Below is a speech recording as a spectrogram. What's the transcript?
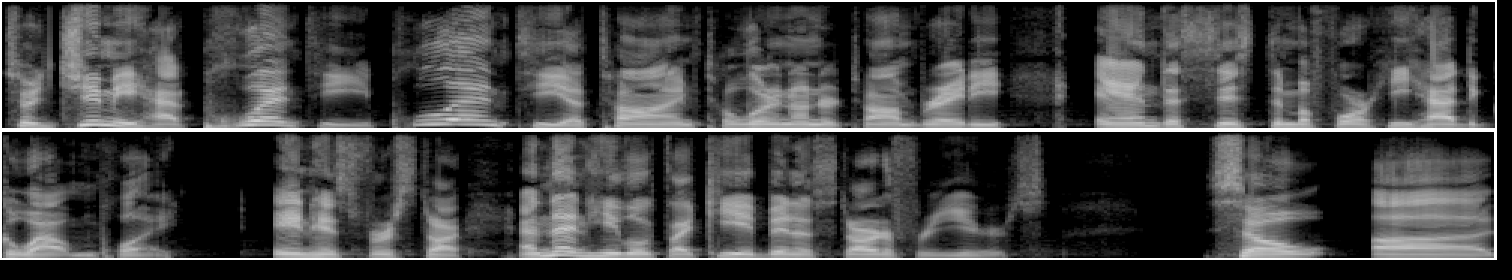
So Jimmy had plenty, plenty of time to learn under Tom Brady and the system before he had to go out and play in his first start. And then he looked like he had been a starter for years. So, uh,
